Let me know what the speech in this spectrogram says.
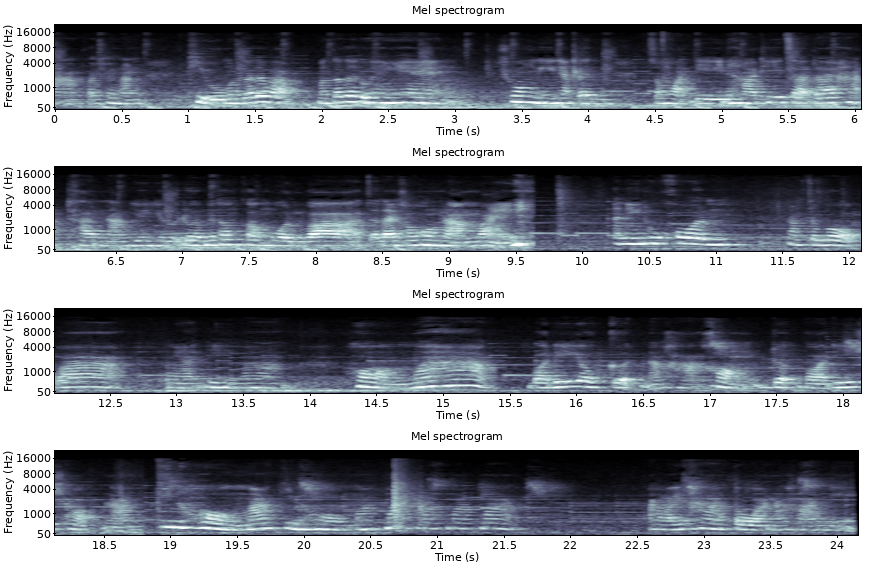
มาก เพราะฉะนั้นผิวมันก็จะแบบมันก็จะดูแห้งๆ ช่วงนี้เนี่ยเป็นจังหวะดีนะคะ ที่จะได้หัดทานน้ำเยอะๆ โดยไม่ต้องกังวลว่าจะได้เข้าห้องน้ำไหม อันนี้ทุกคนอยากจะบอกว่าเนี้ยดีมาก หอมมาก Body Yogurt นะคะของ The Body Shop นะกลิ่นหอมมากกลิ่นหอมมากมากมากมากมากเอาไว้ทาตัวนะคะนนี้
